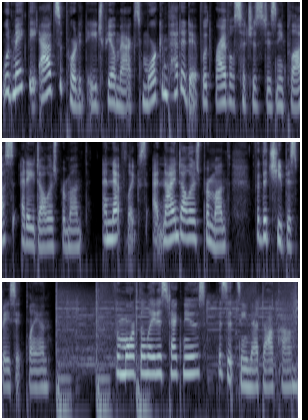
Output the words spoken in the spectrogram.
would make the ad supported HBO Max more competitive with rivals such as Disney Plus at $8 per month and Netflix at $9 per month for the cheapest basic plan. For more of the latest tech news, visit CNET.com.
